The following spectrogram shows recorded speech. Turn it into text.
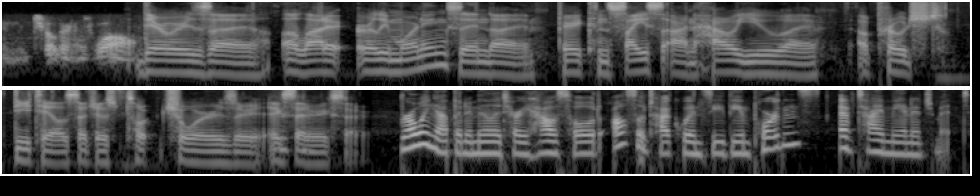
in the children as well. There was uh, a lot of early mornings and uh, very concise on how you uh, approached details such as to- chores or et cetera, et cetera. Growing up in a military household also taught Quincy the importance of time management.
